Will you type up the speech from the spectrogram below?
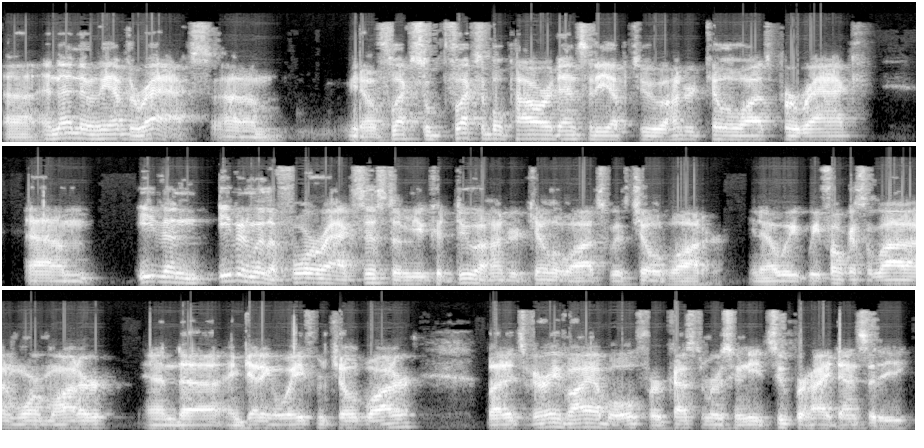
Uh, and then we have the racks. Um, you know, flexible flexible power density up to 100 kilowatts per rack. Um, even even with a four rack system, you could do 100 kilowatts with chilled water. You know, we, we focus a lot on warm water and uh, and getting away from chilled water, but it's very viable for customers who need super high density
